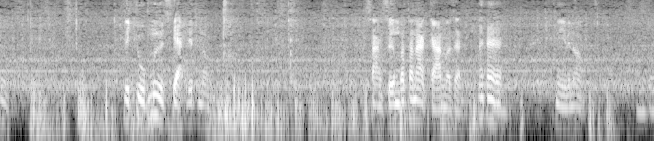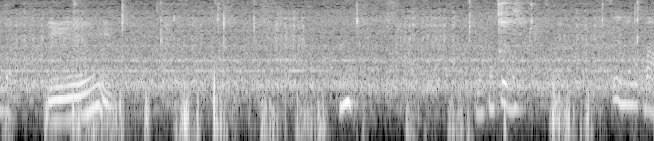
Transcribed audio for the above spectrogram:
อืมเดี๋ยวจูบมือแสบเด็ดน้องสั่งเสริมพัฒนาการมาสันนี่พี่น้อง อืม เดี๋ยวต้องซื้อนะซื้อให้ลูกเบา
